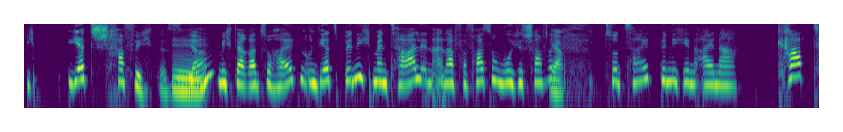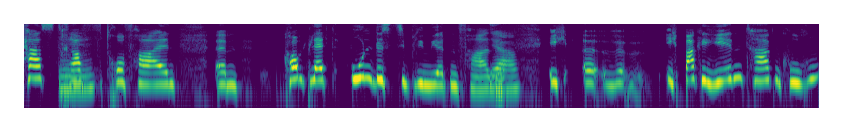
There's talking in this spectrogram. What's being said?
ich jetzt schaffe ich das, Mhm. ja, mich daran zu halten. Und jetzt bin ich mental in einer Verfassung, wo ich es schaffe. Ja. Zurzeit bin ich in einer katastrophalen, ähm, komplett undisziplinierten Phase. Ja. Ich, äh, ich backe jeden Tag einen Kuchen.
